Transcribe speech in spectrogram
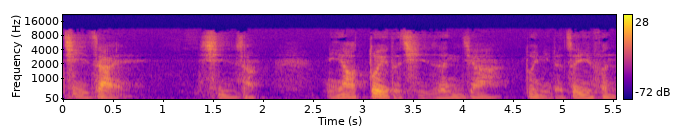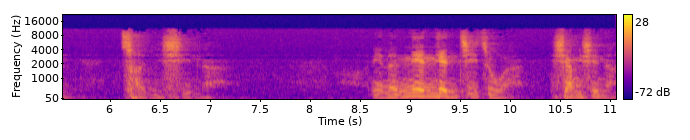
记在心上。你要对得起人家对你的这一份诚心啊！你能念念记住啊，相信啊，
